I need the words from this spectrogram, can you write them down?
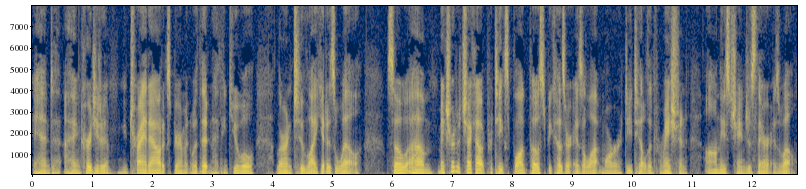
and I encourage you to try it out, experiment with it, and I think you will learn to like it as well. So um, make sure to check out Pratik's blog post because there is a lot more detailed information on these changes there as well.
